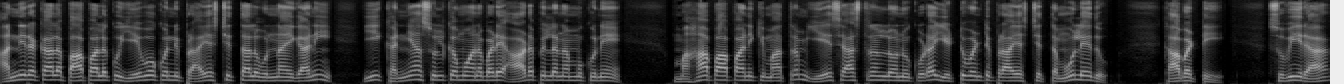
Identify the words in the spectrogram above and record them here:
అన్ని రకాల పాపాలకు ఏవో కొన్ని ప్రాయశ్చిత్తాలు ఉన్నాయిగాని ఈ కన్యాశుల్కము అనబడే ఆడపిల్ల నమ్ముకునే మహాపాపానికి మాత్రం ఏ శాస్త్రంలోనూ కూడా ఎటువంటి ప్రాయశ్చిత్తమూ లేదు. కాబట్టి సువీరా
